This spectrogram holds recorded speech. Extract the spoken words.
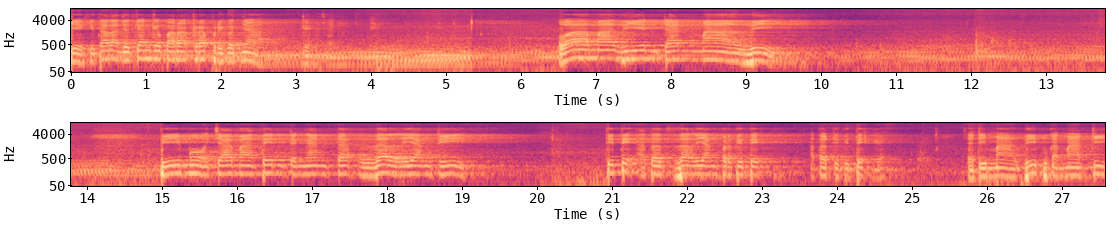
Oke, kita lanjutkan ke paragraf berikutnya. Oke, Wa madhin dan madhi. Bimu jamatin dengan zal yang di titik atau zal yang bertitik atau di titik ya. Jadi madhi bukan madi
